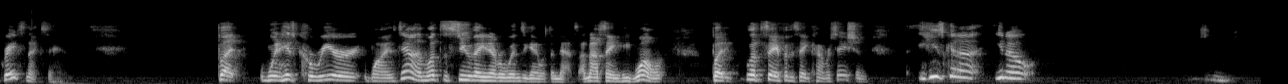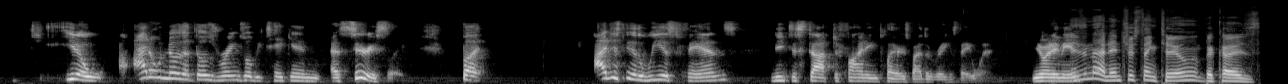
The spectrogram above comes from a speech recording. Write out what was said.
greats next to him. But when his career winds down let's assume that he never wins again with the Nets. I'm not saying he won't but let's say for the sake of conversation he's gonna you know you know, I don't know that those rings will be taken as seriously, but I just think that we as fans need to stop defining players by the rings they win. You know what I mean? Isn't that interesting too? Because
